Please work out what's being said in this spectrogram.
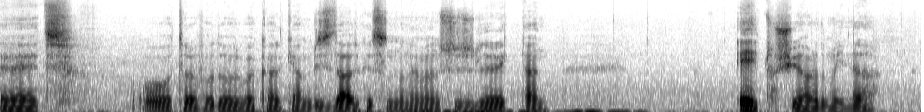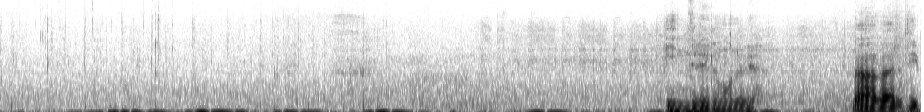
Evet. O tarafa doğru bakarken biz de arkasından hemen süzülerekten E tuşu yardımıyla indirelim onu bir. Ne haber deyip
